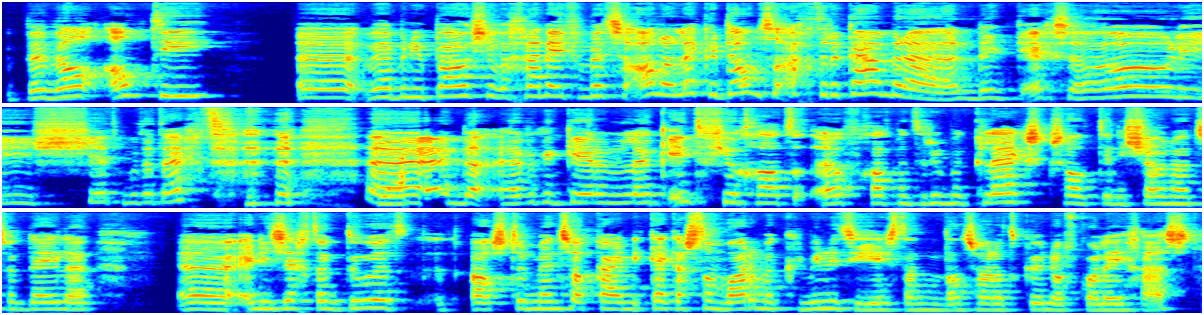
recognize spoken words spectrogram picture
ik ben wel anti. We hebben nu pauze, we gaan even met z'n allen lekker dansen achter de camera. En dan denk ik echt zo, holy shit, moet dat echt? En daar heb ik een keer een leuk interview gehad, over gehad met Ruben Klerks. Ik zal het in de show notes ook delen. En die zegt ook, doe het als de mensen elkaar... Kijk, als het een warme community is, dan, dan zou dat kunnen, of collega's.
